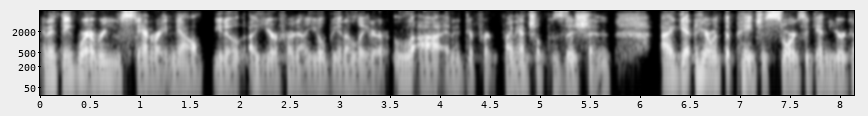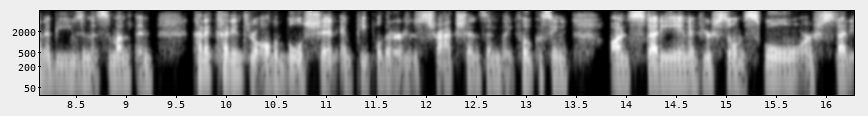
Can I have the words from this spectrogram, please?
and i think wherever you stand right now you know a year from now you'll be in a later uh, in a different financial position. I get here with the page of swords again you're going to be using this month and kind of cutting through all the bullshit and people that are distractions and like focusing on studying if you're still in school or study,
